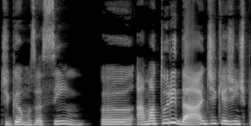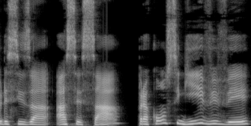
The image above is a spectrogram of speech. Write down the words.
digamos assim, a maturidade que a gente precisa acessar para conseguir viver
